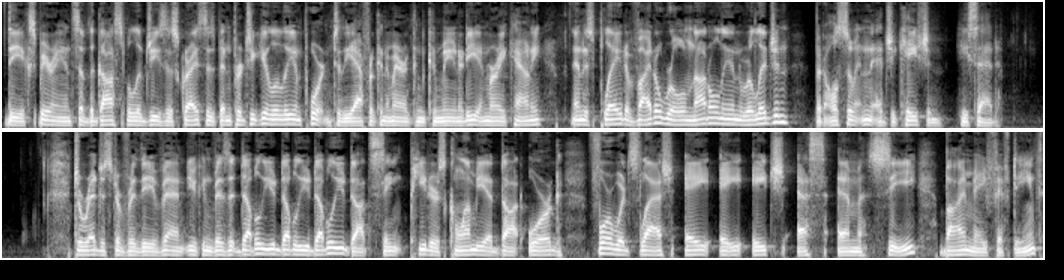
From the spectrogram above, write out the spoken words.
The experience of the gospel of Jesus Christ has been particularly important to the African American community in Maury County and has played a vital role not only in religion, but also in education, he said. To register for the event, you can visit www.stpeterscolumbia.org forward slash AAHSMC by May 15th.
